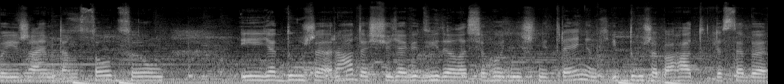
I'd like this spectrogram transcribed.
виїжджаємо там в соціум. І я дуже рада, що я відвідала сьогоднішній тренінг і дуже багато для себе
